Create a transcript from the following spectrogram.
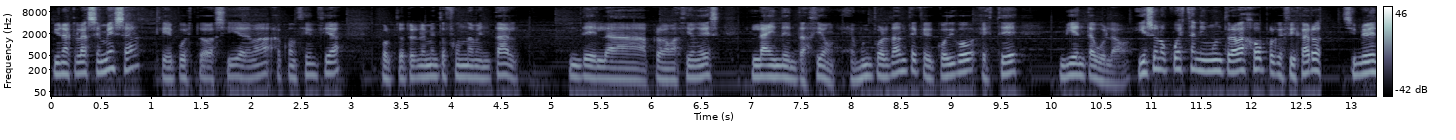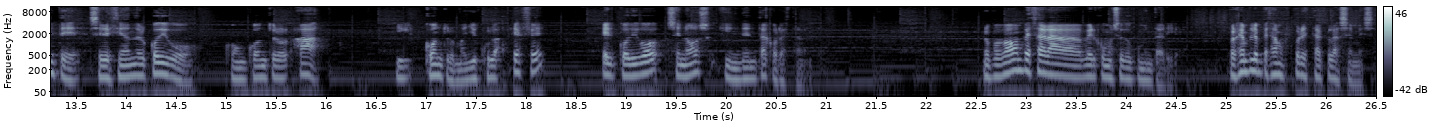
y una clase mesa que he puesto así además a conciencia porque otro elemento fundamental de la programación es la indentación. Es muy importante que el código esté bien tabulado. Y eso no cuesta ningún trabajo porque fijaros, simplemente seleccionando el código con control A y control mayúscula F, el código se nos indenta correctamente. Bueno, pues vamos a empezar a ver cómo se documentaría. Por ejemplo, empezamos por esta clase mesa.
